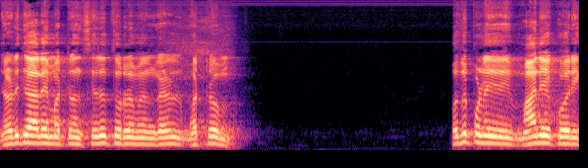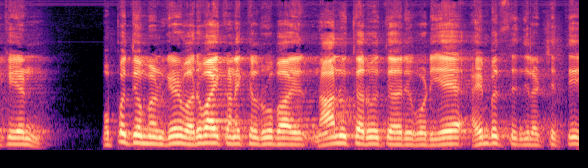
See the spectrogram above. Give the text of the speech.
நெடுஞ்சாலை மற்றும் சிறு துறைமுகங்கள் மற்றும் பொதுப்பணி மானிய கோரிக்கை எண் முப்பத்தி ஒன்பது கீழ் வருவாய் கணக்கில் ரூபாய் நானூற்றி அறுபத்தி ஆறு கோடியே ஐம்பத்தஞ்சு லட்சத்தி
